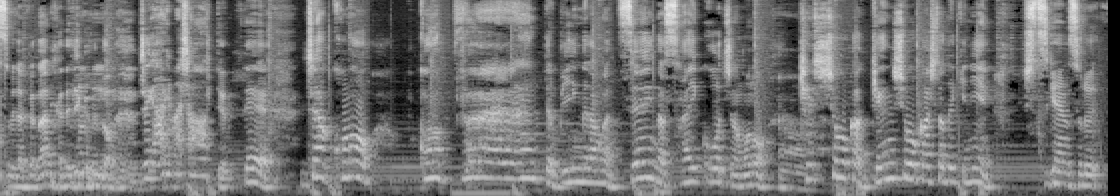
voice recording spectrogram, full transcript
すみたいな何か出てくると、うんじゃあやりましょうって言って、じゃあこの、このブーンってビーイング玉が全員が最高値のものをうん結晶化、減少化した時に出現する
